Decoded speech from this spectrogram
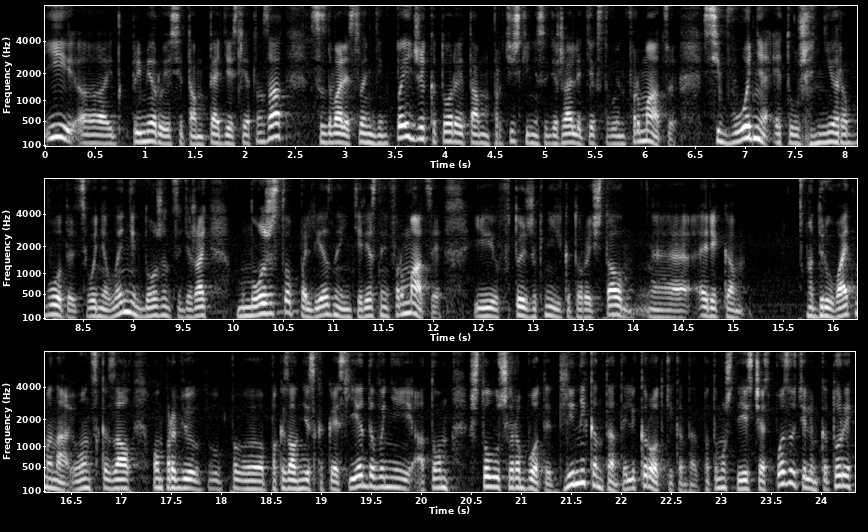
И, э, к примеру, если там 5-10 лет назад создавались landing page и, которые там практически не содержали текстовую информацию. Сегодня это уже не работает. Сегодня лендинг должен содержать множество полезной и интересной информации. И в той же книге, которую я читал, э, Эрика Дрю Вайтмана, и он сказал, он провел, показал несколько исследований о том, что лучше работает, длинный контент или короткий контент, потому что есть часть пользователей, которые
